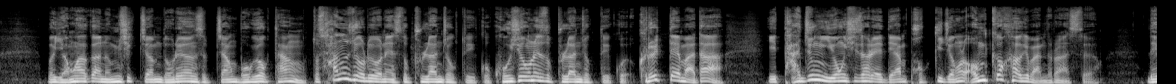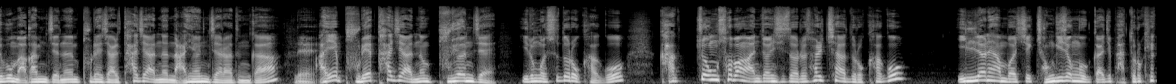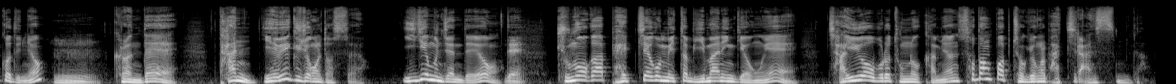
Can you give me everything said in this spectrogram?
뭐 영화관, 음식점, 노래 연습장, 목욕탕, 또 산후조리원에서도 불난 적도 있고 고시원에서 불난 적도 있고 그럴 때마다 이 다중 이용 시설에 대한 법 규정을 엄격하게 만들어 놨어요. 내부 마감재는 불에 잘 타지 않는 나연재라든가 네. 아예 불에 타지 않는 불연재 이런 걸 쓰도록 하고 각종 소방 안전 시설을 설치하도록 하고 1년에 한 번씩 정기 점검까지 받도록 했거든요. 음. 그런데 단 예외 규정을 뒀어요. 이게 문제인데요. 네. 규모가 100제곱미터 미만인 경우에 자유업으로 등록하면 소방법 적용을 받질 않습니다.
